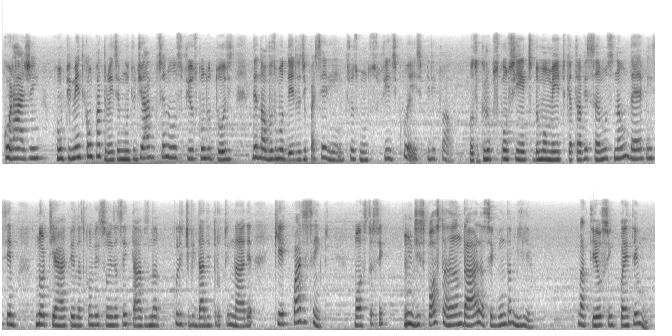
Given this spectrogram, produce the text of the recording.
coragem, Rompimento com padrões e muito diálogo serão os fios condutores de novos modelos de parceria entre os mundos físico e espiritual. Os grupos conscientes do momento que atravessamos não devem se nortear pelas convenções aceitáveis na coletividade doutrinária que quase sempre mostra-se indisposta a andar a segunda milha. Mateus 5:41.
